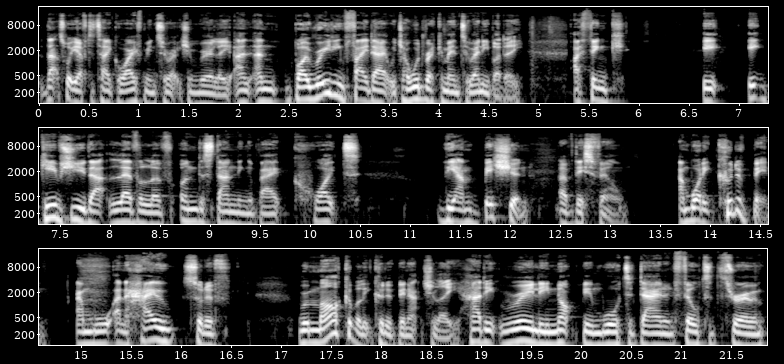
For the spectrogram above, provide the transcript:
that's what you have to take away from Insurrection really. And and by reading Fade Out, which I would recommend to anybody, I think it it gives you that level of understanding about quite the ambition of this film and what it could have been and and how sort of remarkable it could have been actually had it really not been watered down and filtered through and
